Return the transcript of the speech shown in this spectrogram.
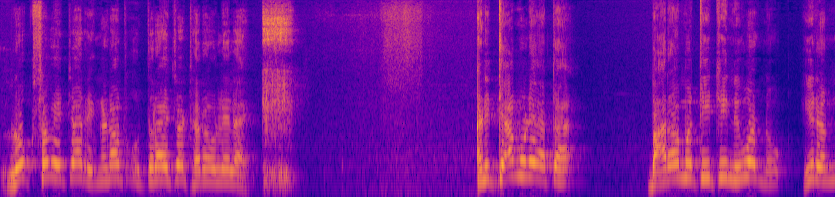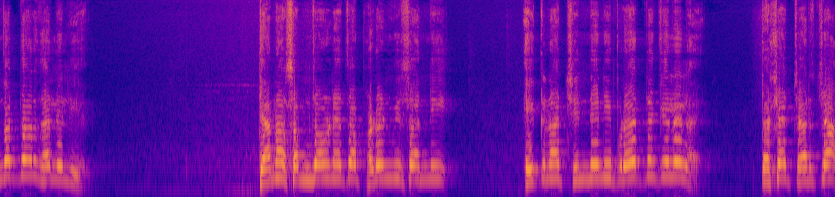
लोकसभेच्या रिंगणात उतरायचं ठरवलेलं आहे. आणि त्यामुळे आता बारामतीची निवडणूक ही रंगतदार झालेली आहे. त्यांना समजावण्याचा फडणवीसांनी एकनाथ शिंदेनी प्रयत्न केलेला आहे. तशा चर्चा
